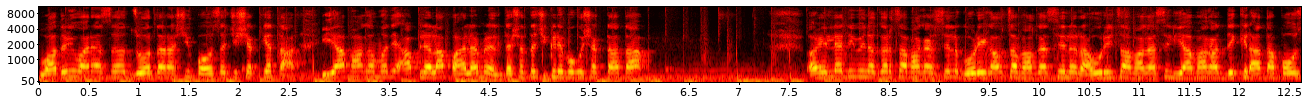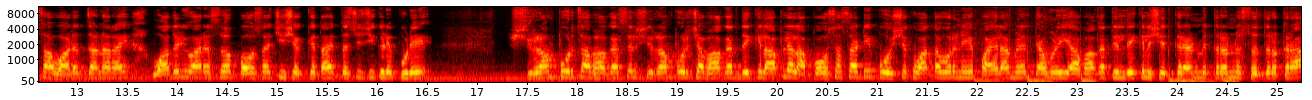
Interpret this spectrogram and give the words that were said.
वादळी वाऱ्यासह जोरदार अशी पावसाची शक्यता या भागामध्ये आपल्याला पाहायला मिळेल. तशातच इकडे बघू शकता आता. अहिल्यादेवी नगरचा भाग असेल घोडेगावचा भाग असेल राहुरीचा भाग असेल या भागात देखील आता पावसा वाढत जाणार आहे. वादळी वाऱ्यासह पावसाची शक्यता आहे. तसेच इकडे पुढे श्रीरामपूरचा भाग असेल श्रीरामपूरच्या भागात देखील आपल्याला पावसासाठी पोषक वातावरण हे पाहायला मिळेल. त्यामुळे या भागातील देखील शेतकऱ्यां मित्रांनो सतर्क राहा.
